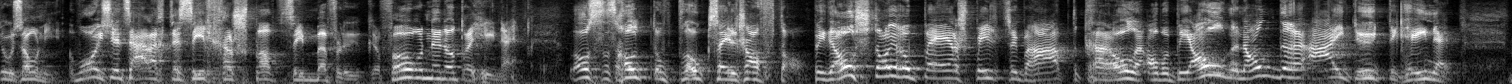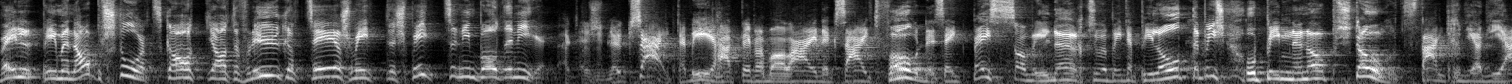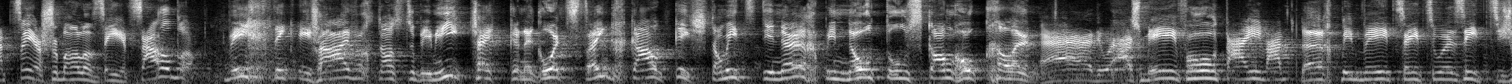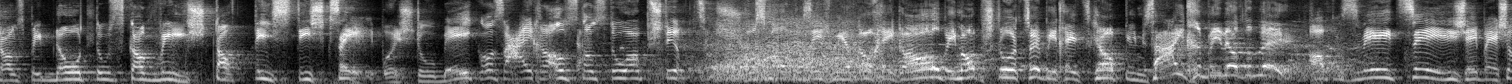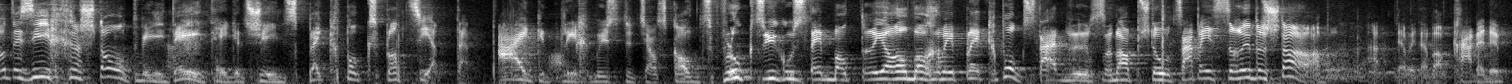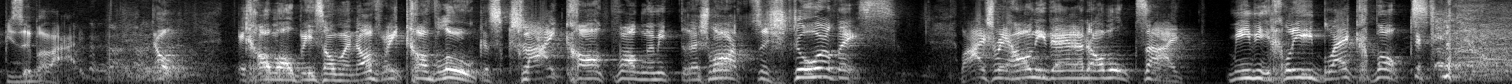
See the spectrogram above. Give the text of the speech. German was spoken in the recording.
Du Sonny, wo ist jetzt eigentlich der sicherste Platz im Flüger? Vorne oder hinten? Los, es kommt auf die Fluggesellschaft an. Bei den Osteuropäern spielt es überhaupt keine Rolle, aber bei allen anderen eindeutig hinten. Weil bei einem Absturz geht ja der Flüger zuerst mit den Spitzen im Boden rein. Das ist nicht gesagt. Mir hat eben mal einer gesagt, vorne sei besser, weil du zu bei den Piloten bist und bei einem Absturz denken ja die ja zuerst mal an sich selber. Wichtig ist einfach, dass du beim Einchecken ein gutes Trinkgeld gibst, damit die nicht beim Notausgang hocken lassen. Äh, du hast mehr Vorteile, wenn du nicht beim WC zusitzt, als beim Notausgang willst. Statistisch gesehen musst du mehr sagen, als dass du abstürzt. Osman, das ist mir doch egal beim Absturz, ob ich jetzt gerade beim Seichen bin oder nicht. Aber das WC ist eben schon der sicherste Ort, weil der dort haben sie ins Blackbox platziert. Eigentlich müssten sie das ganze Flugzeug aus dem Material machen wie Blackbox. Dann würde ein Absturz auch besser überstehen. Aber hat ja wieder mal keinen etwas überlegt. Da, ich habe mal bei so einem Afrika-Flug ein Geschleik angefangen mit einer schwarzen Stewardess. Weißt du, wie habe ich deren einmal gesagt? Meine kleine Blackbox.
